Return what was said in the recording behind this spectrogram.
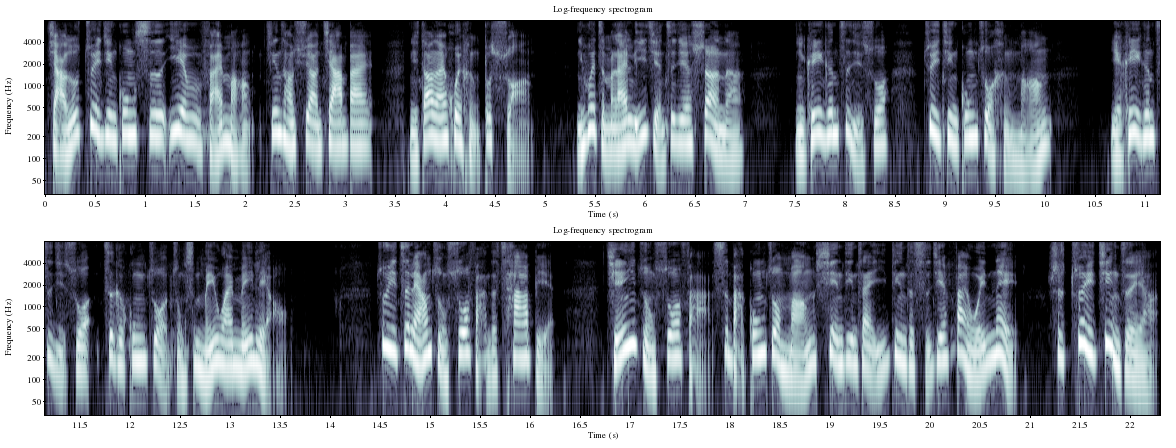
假如最近公司业务繁忙，经常需要加班，你当然会很不爽。你会怎么来理解这件事儿呢？你可以跟自己说，最近工作很忙，也可以跟自己说，这个工作总是没完没了。注意这两种说法的差别。前一种说法是把工作忙限定在一定的时间范围内，是最近这样，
